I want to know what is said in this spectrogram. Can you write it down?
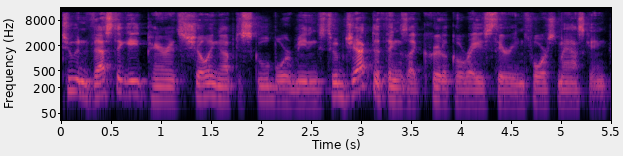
to investigate parents showing up to school board meetings to object to things like critical race theory and forced masking.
